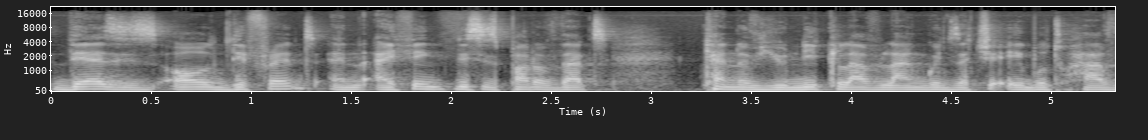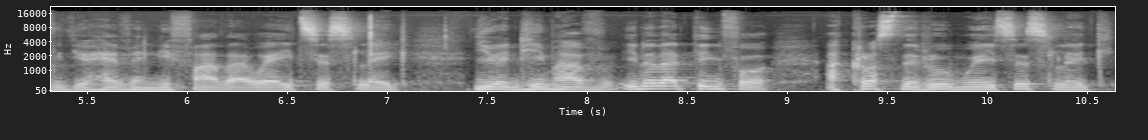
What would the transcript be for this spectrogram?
Theirs is all different. And I think this is part of that kind of unique love language that you're able to have with your heavenly father where it's just like you and him have you know that thing for across the room where it's just like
